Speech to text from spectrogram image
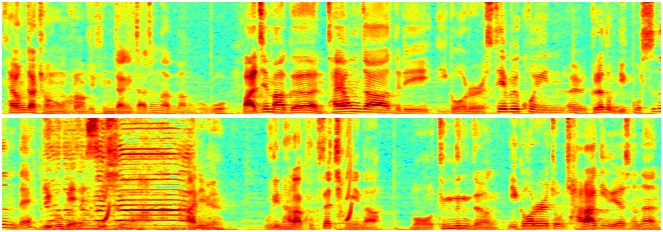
사용자 경험 그런 게 굉장히 짜증난다는 거고 마지막은 사용자들이 이거를 stable coin을 그래도 믿고 쓰는데 미국의 SEC나 아니면 우리나라 국세청이나 뭐 등등등 이거를 좀 잘하기 위해서는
